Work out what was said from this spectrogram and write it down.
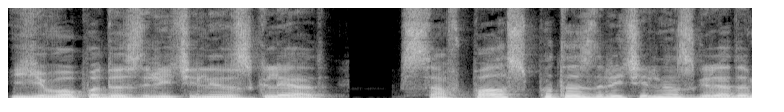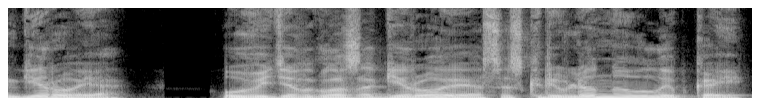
Его подозрительный взгляд совпал с подозрительным взглядом героя. Увидев глаза героя с искривленной улыбкой,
